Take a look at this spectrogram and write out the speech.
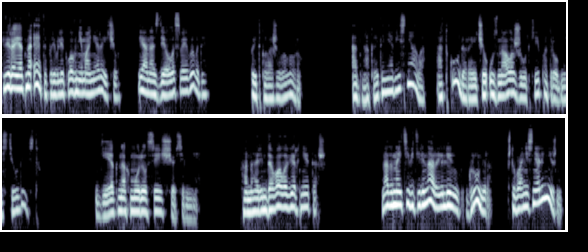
Вероятно, это привлекло внимание Рэйчел, и она сделала свои выводы, — предположила Лорел. Однако это не объясняло, откуда Рэйчел узнала жуткие подробности убийств. Гек нахмурился еще сильнее. Она арендовала верхний этаж. Надо найти ветеринара или грумера, чтобы они сняли нижний.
